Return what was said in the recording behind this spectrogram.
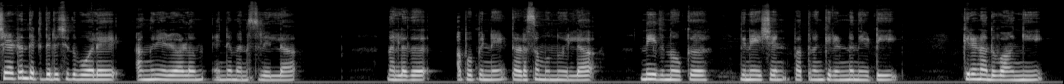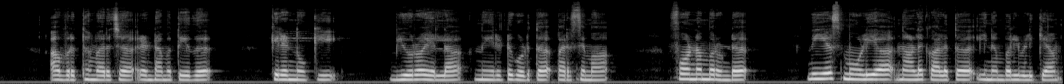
ചേട്ടൻ തെറ്റിദ്ധരിച്ചതുപോലെ അങ്ങനെ ഒരാളും എന്റെ മനസ്സിലില്ല. നല്ലത് അപ്പോൾ പിന്നെ തടസ്സമൊന്നുമില്ല. നീ ഇത് നോക്ക്. ദിനേശൻ പത്രം കിരണിന് നീട്ടി. കിരൺ അത് വാങ്ങി. ആ വൃദ്ധം വരച്ച രണ്ടാമത്തേത്. കിരൺ നോക്കി. ബ്യൂറോയല്ല നേരിട്ട് കൊടുത്ത പരസ്യമാ. ഫോൺ നമ്പറുണ്ട്. നീ എസ് മോളിയ നാളെ കാലത്ത് ഈ നമ്പറിൽ വിളിക്കാം.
